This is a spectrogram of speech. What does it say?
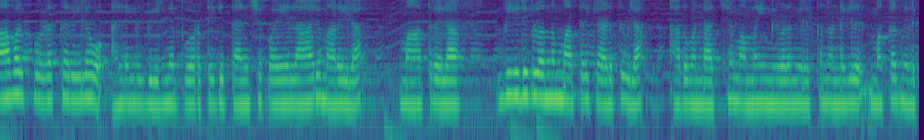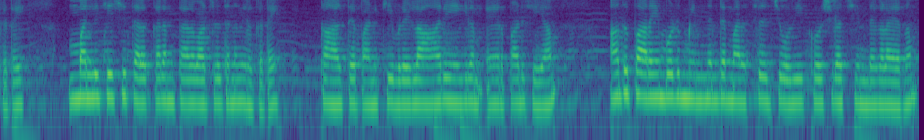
അവർ പുഴക്കരയിലോ അല്ലെങ്കിൽ വീടിന് പുറത്തേക്ക് തനിച്ച് പോയാൽ ആരും അറിയില്ല. മാത്രമല്ല വീടുകളൊന്നും മാത്രയ്ക്ക് അടുത്തുമില്ല. അതുകൊണ്ട് അച്ഛനും അമ്മയും ഇവിടെ നിൽക്കുന്നുണ്ടെങ്കിൽ മക്കൾ നിൽക്കട്ടെ. മല്ലി ചേച്ചി തൽക്കാലം തറവാട്ടിൽ തന്നെ നിൽക്കട്ടെ. കാലത്തെ പണിക്ക് ഇവിടെയുള്ള ആരെയെങ്കിലും ഏർപ്പാട് ചെയ്യാം. അത് പറയുമ്പോഴും മിന്നിന്റെ മനസ്സിൽ ജ്യോതിയെക്കുറിച്ചുള്ള ചിന്തകളായിരുന്നു.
